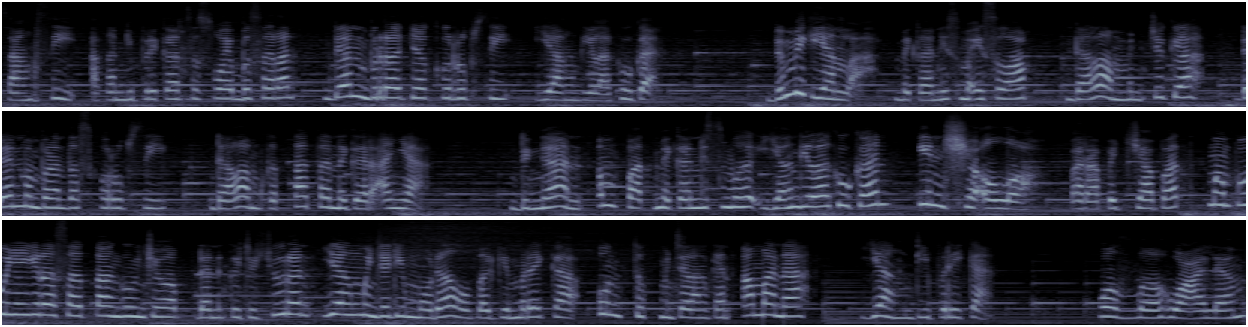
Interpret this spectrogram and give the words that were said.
sanksi akan diberikan sesuai besaran dan beratnya korupsi yang dilakukan. Demikianlah mekanisme Islam dalam mencegah dan memberantas korupsi dalam ketatanegaraannya. Dengan empat mekanisme yang dilakukan, insya Allah para pejabat mempunyai rasa tanggung jawab dan kejujuran yang menjadi modal bagi mereka untuk menjalankan amanah yang diberikan. Wallahu alam.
